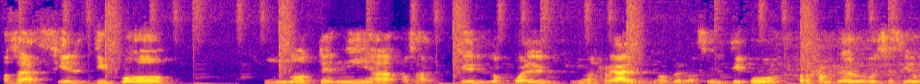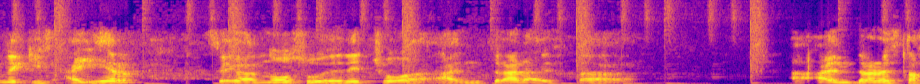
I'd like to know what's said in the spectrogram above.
o sea, si el tipo no tenía, o sea, que lo cual no es real, ¿no? Pero si el tipo, por ejemplo, hubiese sido un X, ayer se ganó su derecho a, a entrar a esta a, a entrar a esta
